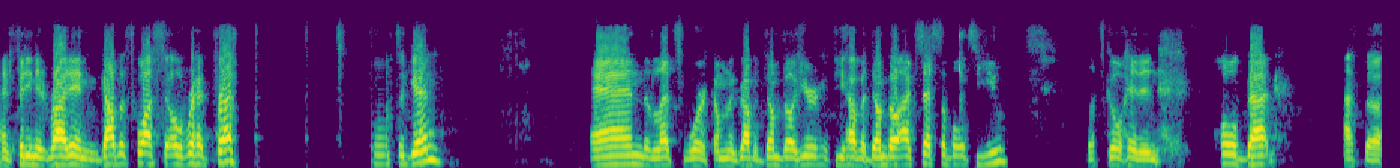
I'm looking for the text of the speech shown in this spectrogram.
and fitting it right in. Goblet squats to overhead press once again. And let's work. I'm gonna grab a dumbbell here. If you have a dumbbell accessible to you, let's go ahead and hold that at the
